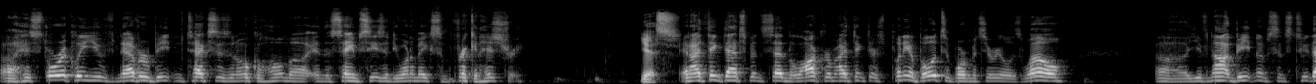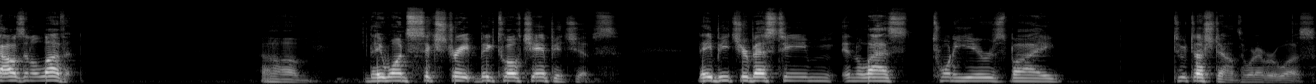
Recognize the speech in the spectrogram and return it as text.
Uh, historically, you've never beaten Texas and Oklahoma in the same season. Do you want to make some freaking history? yes And I think that's been said in the locker room. I think there's plenty of bulletin board material as well. Uh, you've not beaten them since 2011. Um, they won six straight Big 12 championships. They beat your best team in the last 20 years by two touchdowns or whatever it was.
